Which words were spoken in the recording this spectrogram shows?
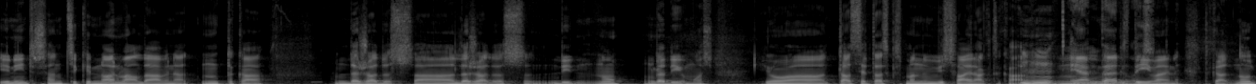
ir interesanti, cik ir normāli dāvināt nu, dažādos, dažādos nu, gadījumos. Jo tas ir tas, kas man visvairāk tā kā, mm -hmm. Jā, tā ir liekas liekas. dīvaini. Tā Kā, nu,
